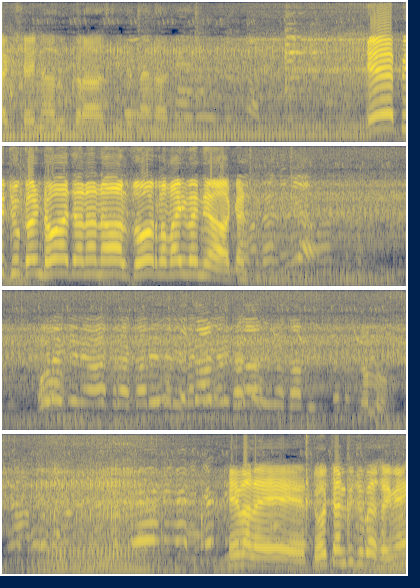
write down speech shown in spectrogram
रक्षा नालू करा ए पिछू गंढो आ जाना नाल ज़ोर लवाई वने ए वाले दो चंद पिछू पैसे में।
